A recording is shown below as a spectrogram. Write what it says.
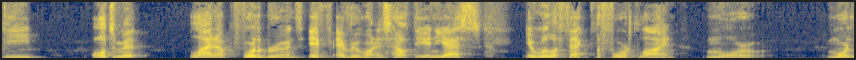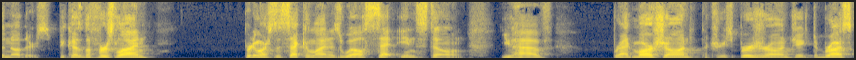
the ultimate lineup for the Bruins if everyone is healthy. And yes, it will affect the fourth line more more than others because the first line, pretty much the second line as well, set in stone. You have Brad Marchand, Patrice Bergeron, Jake DeBrusk,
